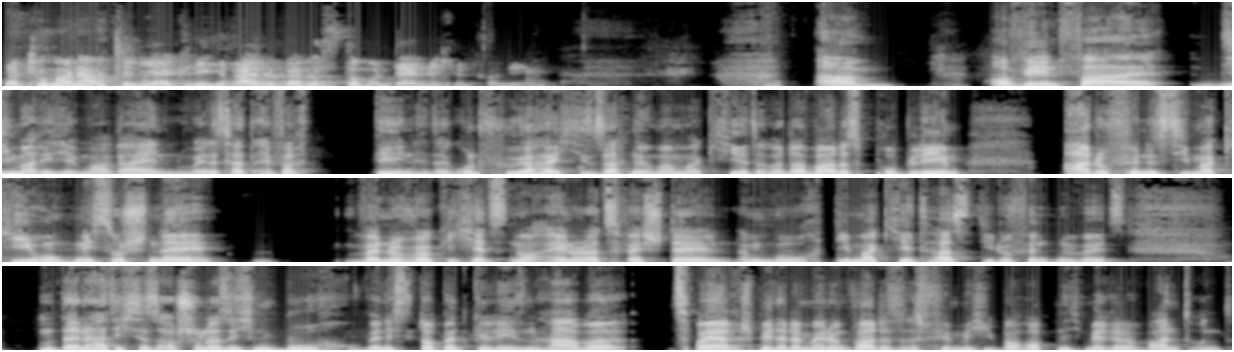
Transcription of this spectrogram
da tun wir einen Affiliate-Link rein und werden das dumm und dämlich mit verdienen. Ähm, auf jeden Fall, die mache ich immer rein, weil das hat einfach den Hintergrund. Früher habe ich die Sachen immer markiert, aber da war das Problem, ah, du findest die Markierung nicht so schnell, wenn du wirklich jetzt nur ein oder zwei Stellen im Buch die markiert hast, die du finden willst. Und dann hatte ich das auch schon, dass ich ein Buch, wenn ich es doppelt gelesen habe, zwei Jahre später der Meinung war, das ist für mich überhaupt nicht mehr relevant. Und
